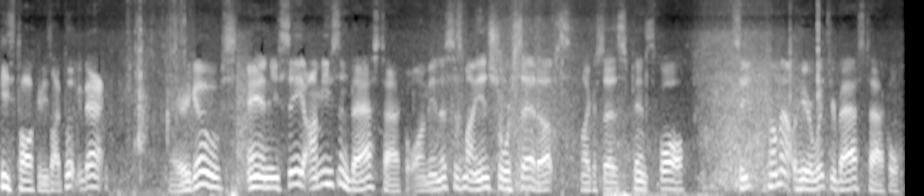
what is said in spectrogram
he's talking. He's like, put me back. There he goes. And you see, I'm using bass tackle. I mean, this is my inshore setups. Like I said, it's Penn Squall. So you come out here with your bass tackle.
